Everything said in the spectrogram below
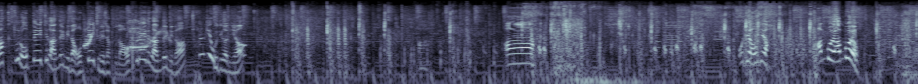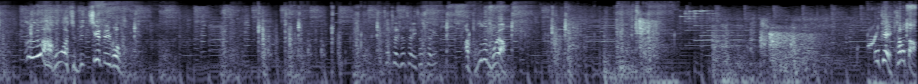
마크2 업데이트가 안됩니다. 업데이트래 자꾸 나? 업그레이드가 안됩니다. 철괴 어디 갔냐? 아, 아 어디야 어디야? 안 보여 안 보여. 으아 우와 진짜 미치겠다 이거. 천천히 천천히 천천히. 아 문은 뭐야? 오케이 잡았다.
